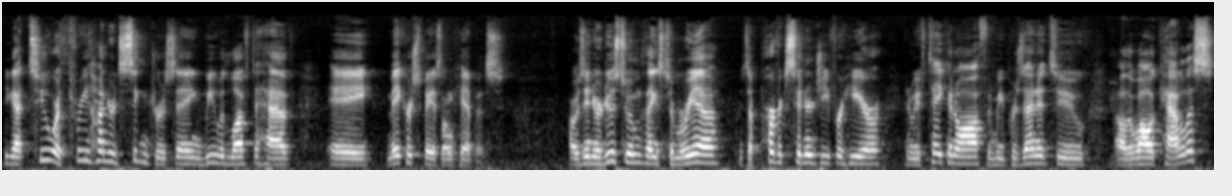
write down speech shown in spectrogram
He got two or three hundred signatures saying we would love to have a makerspace on campus. I was introduced to him thanks to Maria. It's a perfect synergy for here, and we've taken off and we presented to uh, the Wild Catalysts,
